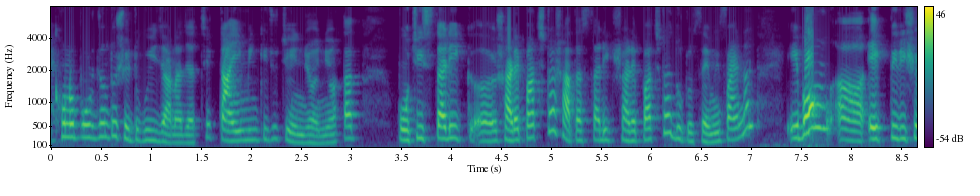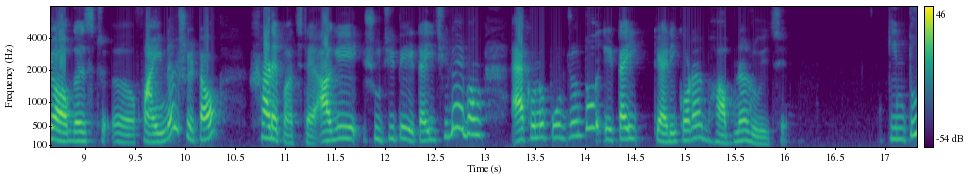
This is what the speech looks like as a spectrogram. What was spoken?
এখনও পর্যন্ত সেটুকুই জানা যাচ্ছে। টাইমিং কিছু চেঞ্জ হয়নি। অর্থাৎ পঁচিশ তারিখ সাড়ে পাঁচটা, সাতাশ তারিখ সাড়ে পাঁচটা, দুটো সেমিফাইনাল এবং একত্রিশে অগস্ট ফাইনাল সেটাও সাড়ে পাঁচটায়। আগে সূচিতে এটাই ছিল এবং এখনও পর্যন্ত এটাই ক্যারি করার ভাবনা রয়েছে। কিন্তু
